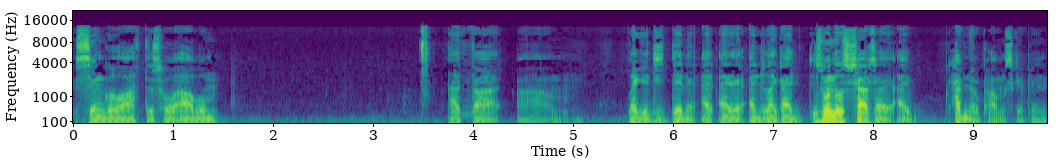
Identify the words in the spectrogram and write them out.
single off this whole album. I thought, um, like it just didn't. I, I, I like I. It's one of those tracks I, I have no problem skipping.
